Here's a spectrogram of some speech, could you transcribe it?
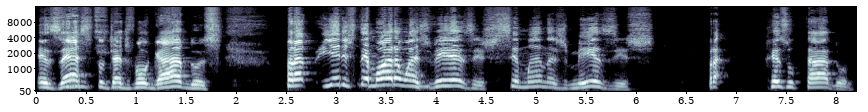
exército de advogados. Pra, e eles demoram, às vezes, semanas, meses. Para resultado,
